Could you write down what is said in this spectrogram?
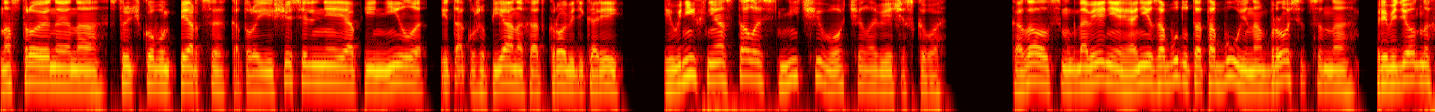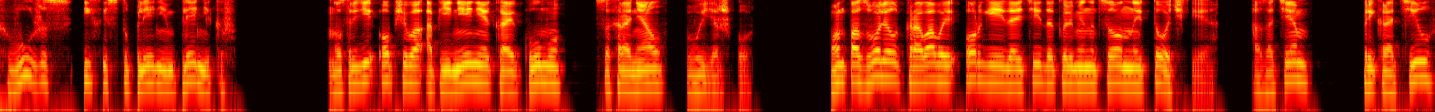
настроенная на стручковом перце, которая еще сильнее опьянила и так уже пьяных от крови дикарей, и в них не осталось ничего человеческого. Казалось, мгновение, они забудут о табу и набросятся на приведенных в ужас их иступлением пленников. Но среди общего опьянения Кайкуму сохранял выдержку. Он позволил кровавой оргии дойти до кульминационной точки, а затем прекратил,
